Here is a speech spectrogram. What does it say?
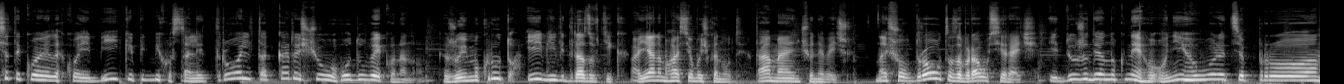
Після такої легкої бійки підбіг останній троль та каже, що угоду виконано. Кажу йому круто, і він відразу втік. А я намагався йому чканути. Та мене нічого не вийшло. Знайшов дров та забрав усі речі. І дуже дивну книгу. У ній говориться про.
